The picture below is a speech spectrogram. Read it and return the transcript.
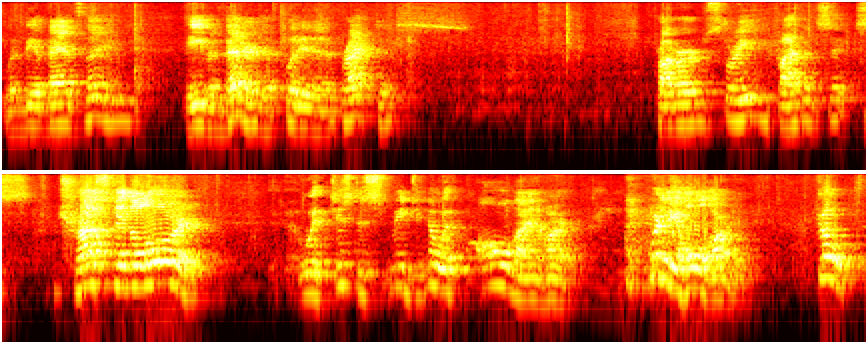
Wouldn't be a bad thing. Even better to put it into practice. Proverbs 3, 5, and 6. Trust in the Lord with just a smidge, you know, with all thine heart. We're to be wholehearted. Go,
